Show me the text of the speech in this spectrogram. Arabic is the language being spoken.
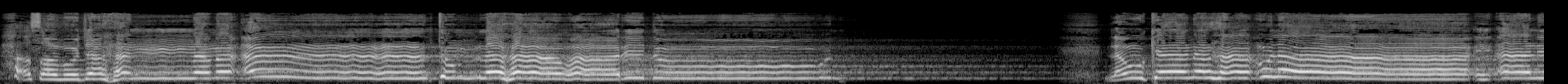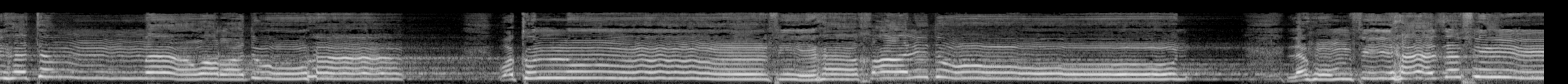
حصب جهنم أنتم لها واردون كان هؤلاء آلهة ما وردوها وكل فيها خالدون لهم فيها زفير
